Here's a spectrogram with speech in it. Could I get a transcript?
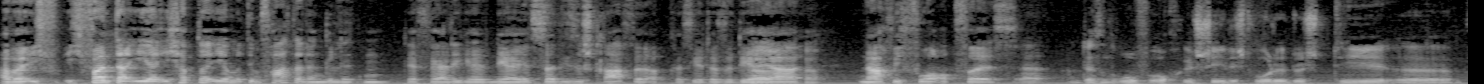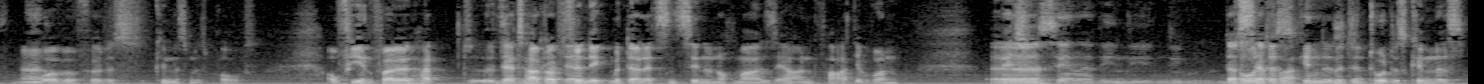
Aber ich, ich fand da eher, ich habe da eher mit dem Vater dann gelitten, der Fertige, der jetzt da diese Strafe abkassiert, also der Ja, ja, ja. nach wie vor Opfer ist. Ja. Und dessen Ruf auch geschädigt wurde durch die äh, Ja. Vorwürfe des Kindesmissbrauchs. Auf jeden Fall hat äh, der Tatort, finde ich, mit der letzten Szene nochmal sehr an Fahrt gewonnen. Welche Äh, Szene? Die, die, die das Tod der des Kindes. mit dem Tod des Kindes.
